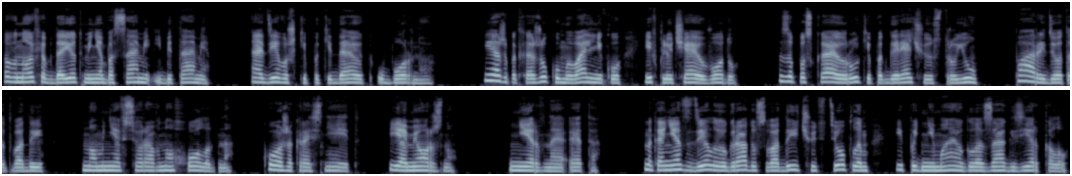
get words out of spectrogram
вновь обдает меня басами и битами, а девушки покидают уборную. Я же подхожу к умывальнику и включаю воду. Запускаю руки под горячую струю. Пар идет от воды, но мне все равно холодно. Кожа краснеет. Я мерзну. Нервное это. Наконец делаю градус воды чуть теплым и поднимаю глаза к зеркалу,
